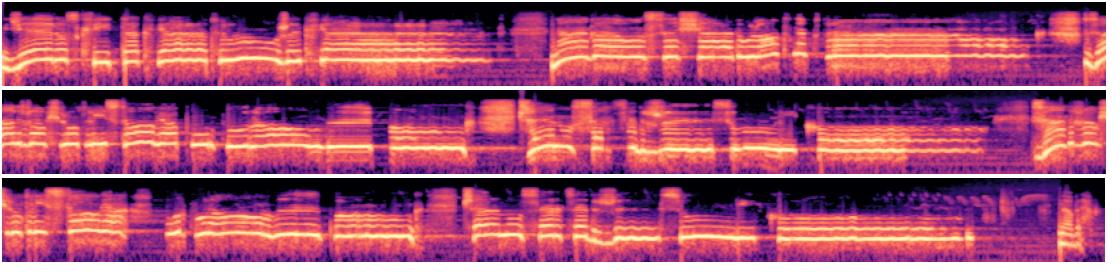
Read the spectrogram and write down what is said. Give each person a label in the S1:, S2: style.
S1: gdzie rozkwita kwiat, róży kwiat. Na gałązce siadł lotny ptak, zadrżał wśród listowia purpurowy pąk. Czemu serce drży, suliko? Zadrżał wśród listowia purpurowy pąk. Czemu serce drży, suliko? Dobra.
